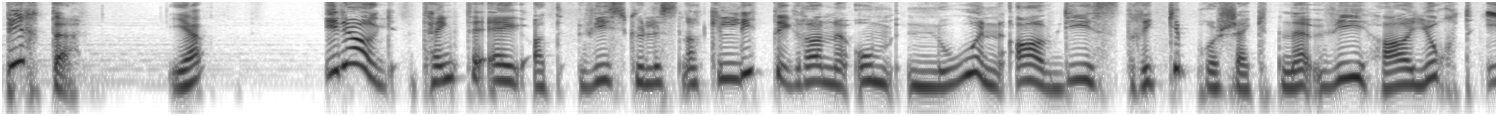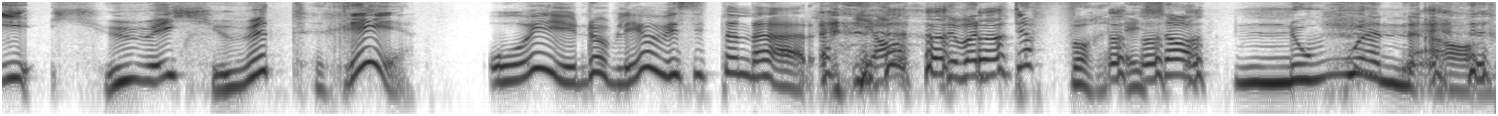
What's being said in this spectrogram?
Birte, Ja. I dag tenkte jeg at vi skulle snakke litt om noen av de strikkeprosjektene vi har gjort i 2023. Oi, da blir jo vi sittende her. Ja, det var derfor jeg sa 'noen av'.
